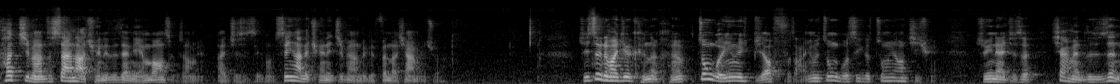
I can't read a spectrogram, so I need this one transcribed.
他基本上这三大权利都在联邦手上面啊，就是这种，剩下的权利基本上都给分到下面去了。所以这个地方就可能很中国，因为比较复杂，因为中国是一个中央集权，所以呢，就是下面都是任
